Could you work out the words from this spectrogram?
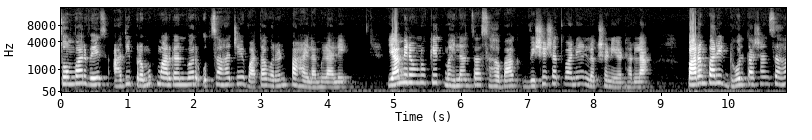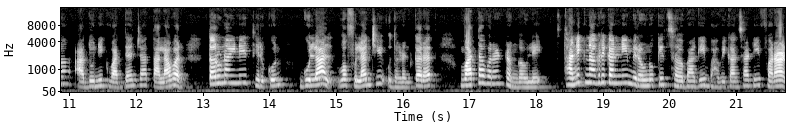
सोमवार वेस आदी प्रमुख मार्गांवर उत्साहाचे वातावरण पाहायला मिळाले. या मिरवणुकीत महिलांचा सहभाग विशेषत्वाने लक्षणीय ठरला. पारंपरिक ढोल ताशांसह आधुनिक वाद्यांच्या तालावर तरुणाईने थिरकून गुलाल व फुलांची उधळण करत वातावरण रंगवले. स्थानिक नागरिकांनी मिरवणुकीत सहभागी भाविकांसाठी फराळ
